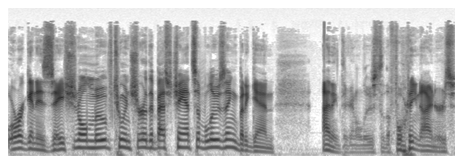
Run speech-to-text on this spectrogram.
organizational move to ensure the best chance of losing. But again, I think they're going to lose to the 49ers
